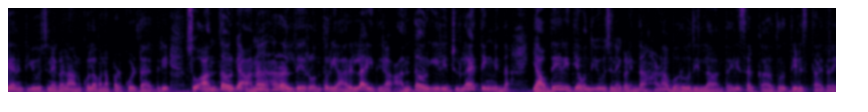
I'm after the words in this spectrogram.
ಗ್ಯಾರಂಟಿ ಯೋಜನೆಗಳನ್ನ ಅನುಕೂಲವನ್ನು ಪಡ್ಕೊಳ್ತಾ ಇದ್ರಿ. ಸೊ, ಅಂಥವ್ರಿಗೆ ಅನರ್ಹರಲ್ಲದೆ ಇರೋವಂಥವ್ರು ಯಾರೆಲ್ಲ ಇದ್ದೀರಾ, ಅಂಥವ್ರಿಗೆ ಇಲ್ಲಿ ಜುಲೈ ತಿಂಗಳಿಂದ ಯಾವುದೇ ರೀತಿಯ ಒಂದು ಯೋಜನೆಗಳಿಂದ ಹಣ ಬರೋದಿಲ್ಲ ಅಂತ ಇಲ್ಲಿ ಸರ್ಕಾರದವರು ತಿಳಿಸ್ತಾ ಇದ್ದಾರೆ.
